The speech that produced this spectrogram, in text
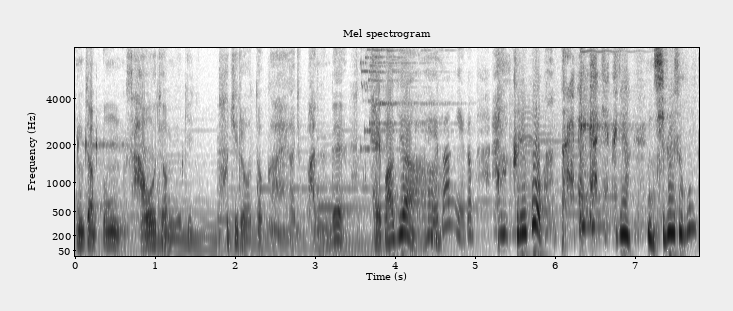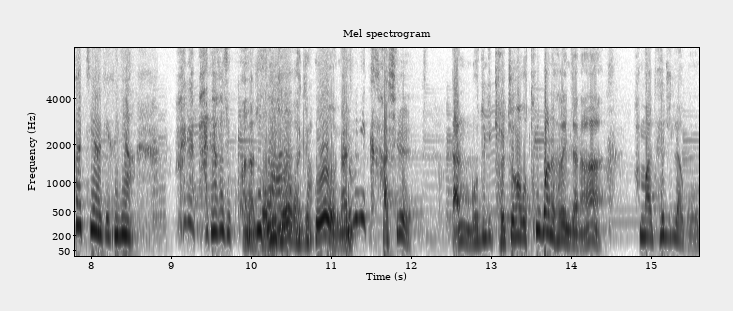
공짬뽕 4, 5점 여기 부지를 어떨까 해가지고 봤는데 대박이야 대박 예감. 아니 그리고 프라이빗하게 그냥 집에서 홈파티하게 그냥 하나 받아가지고 아, 난 거기서 너무 좋아가지고 난 그러니까. 사실 난 뭐든지 결정하고 통보하는 사람이잖아 한마디 해주려고.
